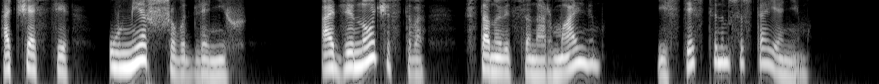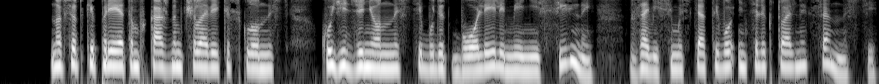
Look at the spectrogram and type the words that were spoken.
отчасти умершего для них, одиночество становится нормальным, естественным состоянием. Но все-таки при этом в каждом человеке склонность к уединенности будет более или менее сильной в зависимости от его интеллектуальной ценности.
